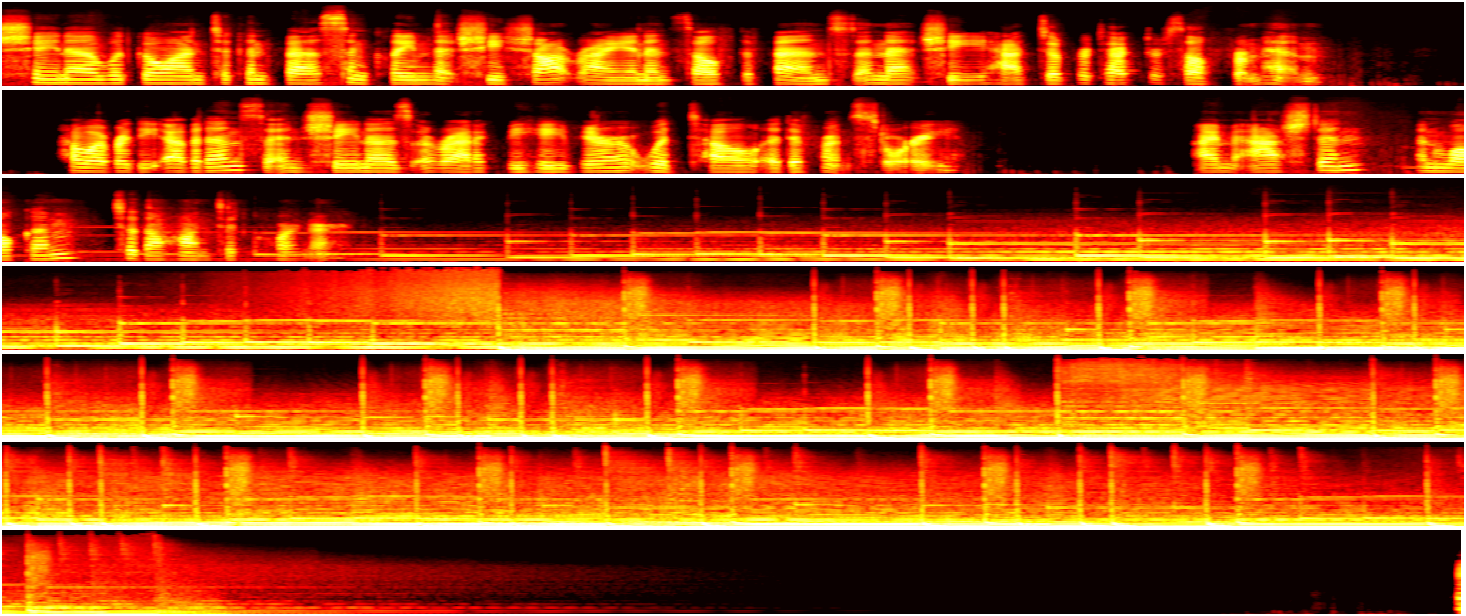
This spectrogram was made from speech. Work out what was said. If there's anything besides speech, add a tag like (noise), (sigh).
Shayna would go on to confess and claim that she shot Ryan in self defense and that she had to protect herself from him. However, the evidence and Shayna's erratic behavior would tell a different story. I'm Ashton, and welcome to the Haunted Corner.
